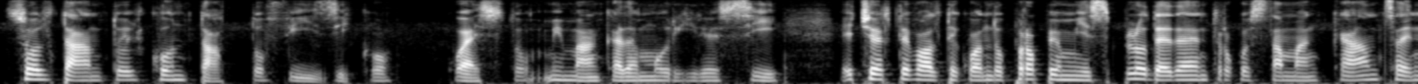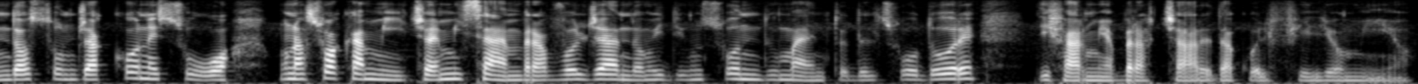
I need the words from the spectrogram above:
Soltanto il contatto fisico. Questo mi manca da morire, sì, e certe volte quando proprio mi esplode dentro questa mancanza, indosso un giaccone suo, una sua camicia e mi sembra, avvolgendomi di un suo indumento e del suo odore, di farmi abbracciare da quel figlio mio.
